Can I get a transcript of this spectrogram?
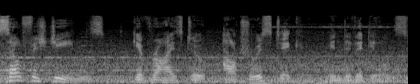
Selfish genes give rise to altruistic individuals.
